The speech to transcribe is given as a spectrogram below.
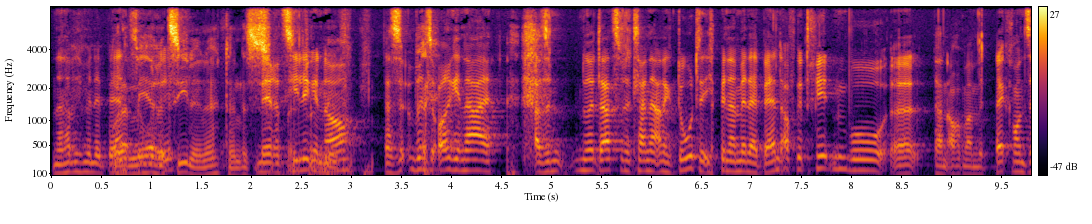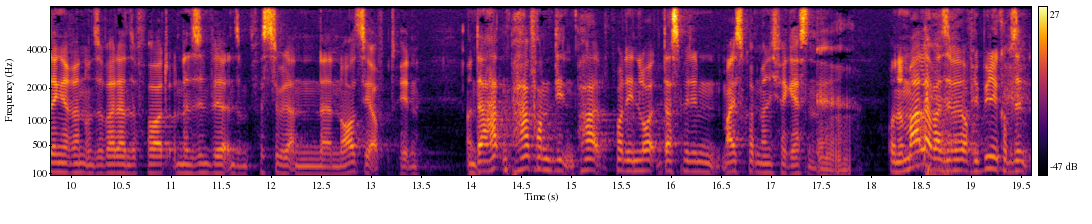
Und dann habe ich mir eine Band oder mehrere zugelegt. Ziele, ne? Dann ist Mehrere Ziele, genau. Das ist übrigens original. Also nur dazu eine kleine Anekdote. Ich bin dann mit der Band aufgetreten, wo äh, dann auch immer mit Background-Sängerin und so weiter und so fort. Und dann sind wir in so einem Festival an der Nordsee aufgetreten. Und da hat ein paar von den, ein paar von den Leuten das mit dem Maiskolben noch nicht vergessen. Und normalerweise, wenn wir auf die Bühne kommen, sind,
